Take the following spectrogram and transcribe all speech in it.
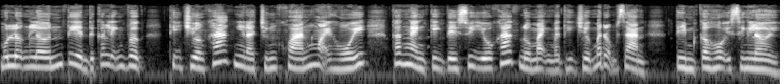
một lượng lớn tiền từ các lĩnh vực, thị trường khác như là chứng khoán, ngoại hối, các ngành kinh tế suy yếu khác đổ mạnh vào thị trường bất động sản, tìm cơ hội sinh lời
